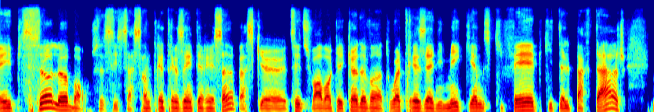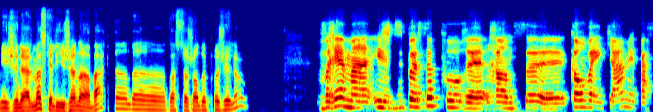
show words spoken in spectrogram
Et puis ça, là, bon, ça, ça semble très, très intéressant parce que tu vas avoir quelqu'un devant toi très animé qui aime ce qu'il fait et qui te le partage. Mais généralement, est-ce que les jeunes embarquent dans, ce genre de projet-là? Vraiment. Et je ne dis pas ça pour euh, rendre ça euh, convaincant, mais parce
